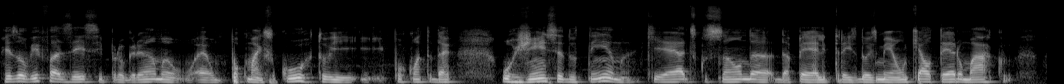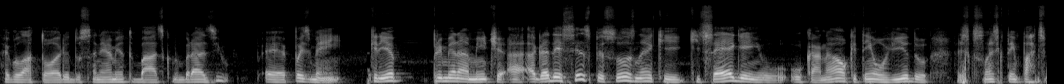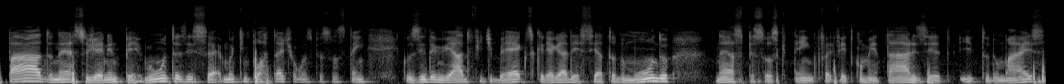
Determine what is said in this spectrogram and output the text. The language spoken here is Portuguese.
resolvi fazer esse programa é um pouco mais curto e, e, por conta da urgência do tema, que é a discussão da, da PL 3261, que altera o marco regulatório do saneamento básico no Brasil. É, pois bem, queria primeiramente, a, agradecer as pessoas né, que, que seguem o, o canal, que têm ouvido as discussões, que têm participado, né, sugerindo perguntas. Isso é muito importante. Algumas pessoas têm, inclusive, enviado feedbacks. Queria agradecer a todo mundo, né, as pessoas que têm feito comentários e, e tudo mais.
